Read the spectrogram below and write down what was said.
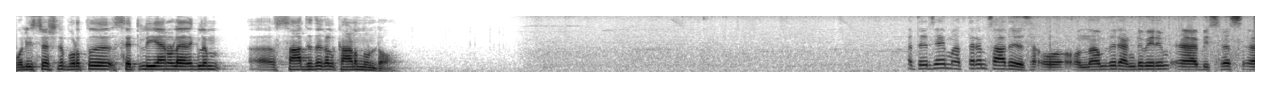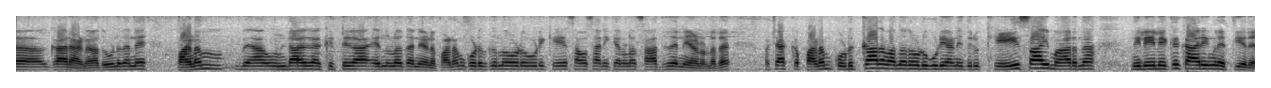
പോലീസ് സ്റ്റേഷന് പുറത്ത് സെറ്റിൽ ചെയ്യാനുള്ള ഏതെങ്കിലും സാധ്യതകൾ കാണുന്നുണ്ടോ? തീർച്ചയായും അത്തരം സാധ്യത ഒന്നാമത് രണ്ടുപേരും ബിസിനസ്സുകാരാണ് അതുകൊണ്ട് തന്നെ പണം ഉണ്ടാകുക കിട്ടുക എന്നുള്ളത് തന്നെയാണ്. പണം കൊടുക്കുന്നതോടുകൂടി കേസ് അവസാനിക്കാനുള്ള സാധ്യത തന്നെയാണുള്ളത്. പക്ഷെ ആ പണം കൊടുക്കാതെ വന്നതോടുകൂടിയാണ് ഇതൊരു കേസായി മാറുന്ന നിലയിലേക്ക് കാര്യങ്ങൾ എത്തിയത്.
